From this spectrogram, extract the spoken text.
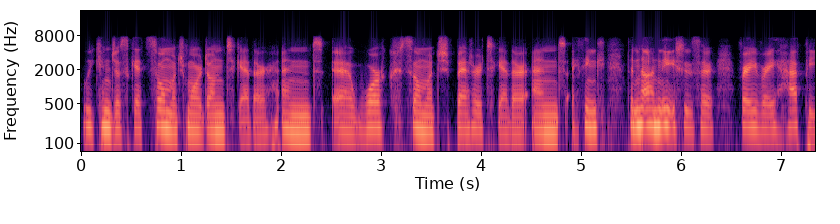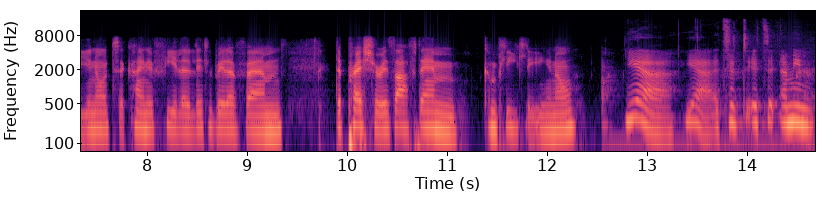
we can just get so much more done together and uh, work so much better together. And I think the non-natives are very, very happy, you know, to kind of feel a little bit of um, the pressure is off them completely, you know. Yeah, yeah. It's a, it's. A, I mean,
